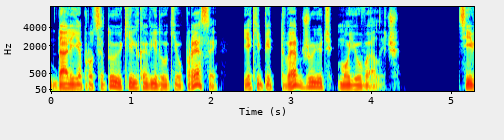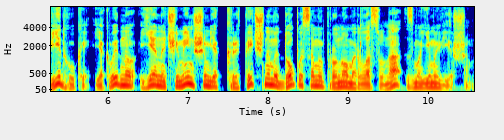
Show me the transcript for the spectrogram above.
Далі я процитую кілька відгуків преси, які підтверджують мою велич. Ці відгуки, як видно, є не чим іншим, як критичними дописами про номер ласуна з моїми віршами.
